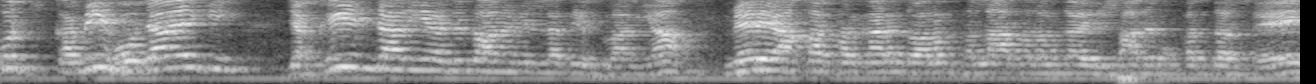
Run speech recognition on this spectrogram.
कुछ कमी हो जाएगी। यकीन जानिए इस्लामिया, मेरे आका सरकार दो वसल्लम का इरशाद है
